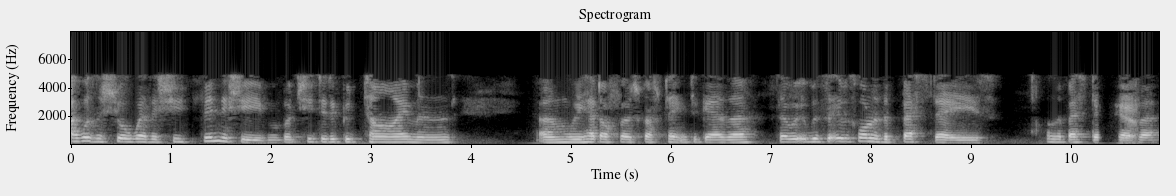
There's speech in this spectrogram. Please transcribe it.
I wasn't sure whether she'd finish even, but she did a good time and um, we had our photographs taken together. So it was it was one of the best days, one of the best days Yeah. ever.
